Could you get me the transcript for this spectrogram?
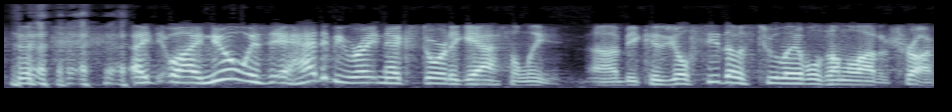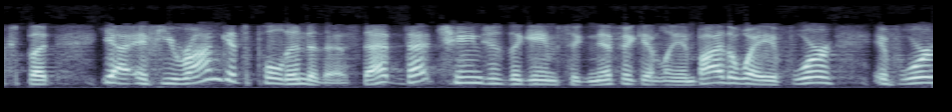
I, well, I knew it was. It had to be right next door to gasoline uh, because you'll see those two labels on a lot of trucks. But yeah, if Iran gets pulled into this, that that changes the game significantly. And by the way, if we're if we're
